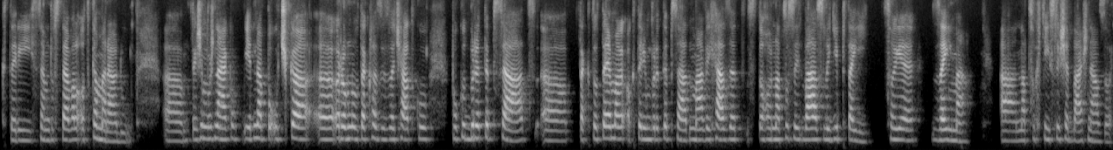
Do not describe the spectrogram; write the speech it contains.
který jsem dostával od kamarádů. Uh, takže možná jako jedna poučka uh, rovnou takhle ze začátku. Pokud budete psát, uh, tak to téma, o kterým budete psát, má vycházet z toho, na co se vás lidi ptají, co je zajímá a na co chtějí slyšet váš názor.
